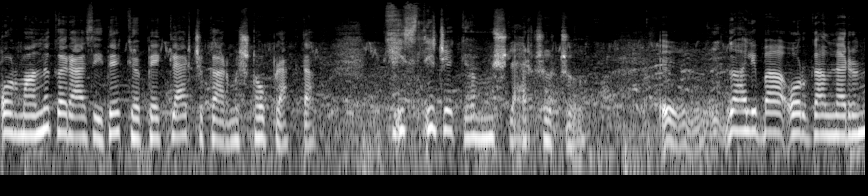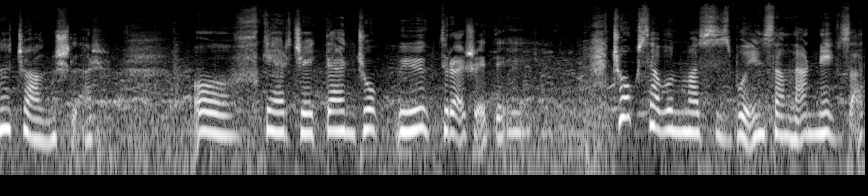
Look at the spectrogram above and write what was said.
Ormanlık arazide köpekler çıkarmış topraktan. Gizlice gömmüşler çocuğu. Ee, galiba organlarını çalmışlar. Of gerçekten çok büyük trajedi. Çok savunmasız bu insanlar Nevzat.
